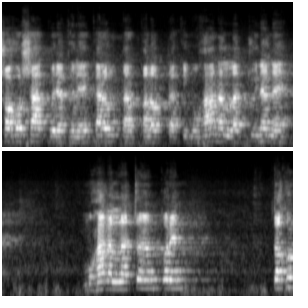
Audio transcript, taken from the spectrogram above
সহসা করে ফেলে, কারণ তার পালকটা কি মহান আল্লাহ চুইনা নেয়? মহান আল্লাহ চয়ন করেন। তখন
